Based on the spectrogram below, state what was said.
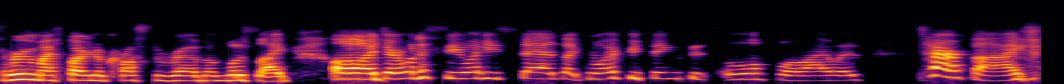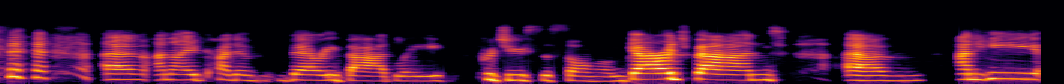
threw my phone across the room and was like, Oh, I don't want to see what he says. Like, what if he thinks it's awful? I was terrified. um, and I kind of very badly produced the song on GarageBand. Um, and he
